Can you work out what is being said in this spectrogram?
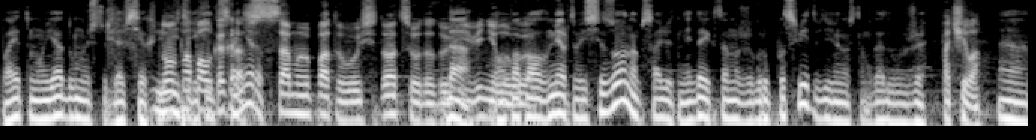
Поэтому я думаю, что для всех Но он попал как раз в самую патовую ситуацию, вот эту да, виниловую. он попал в мертвый сезон абсолютно, и да и к тому же группа Свит в 90-м году уже... Почила. Э,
